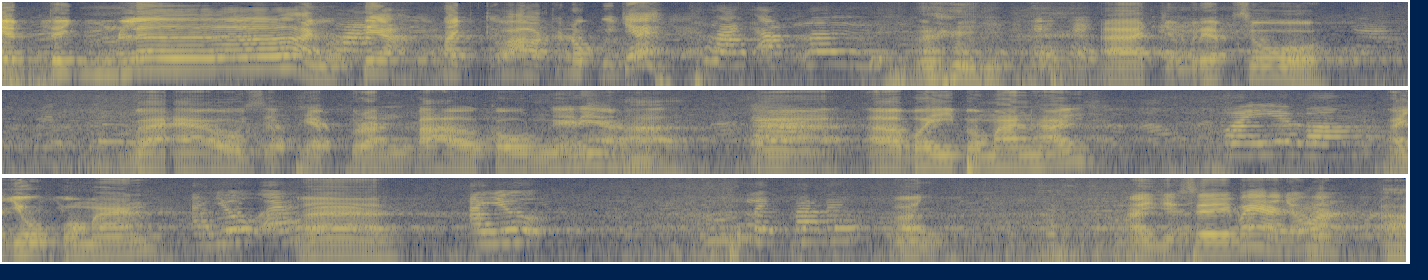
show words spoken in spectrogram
ចិត្តតិចម្លើអញផ្ទះដាច់ ក្បាលក្តុកអីចេះខ្លាចអត់លឺអាជំរាបសួរបាទអូយសភាពក្រាន់បើកូនគេនេះអាអ្វីប្រហែលហើយវ័យឯងបងអាយុប្រហែលអាយុអេបាទអាយុផ្លេចបាត់ឯងអញអាយសេមែនអញ្ចឹងបាទអើ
